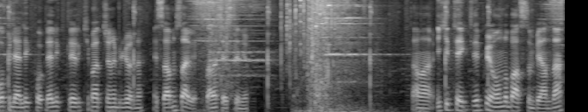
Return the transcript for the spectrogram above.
Popülerlik, popülerlikleri kim atacağını biliyor ne? Hesabın sahibi. Sana sesleniyor. Tamam. iki tekli bir onlu bastım bir anda.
